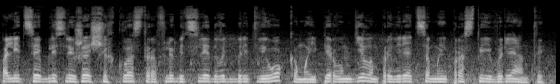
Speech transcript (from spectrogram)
Полиция близлежащих кластеров любит следовать бритве Оккома и первым делом проверять самые простые варианты –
